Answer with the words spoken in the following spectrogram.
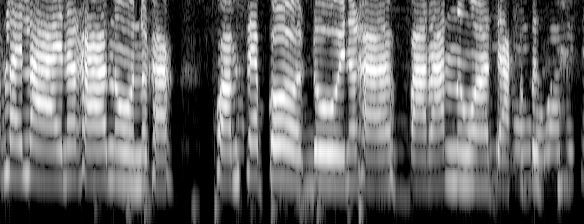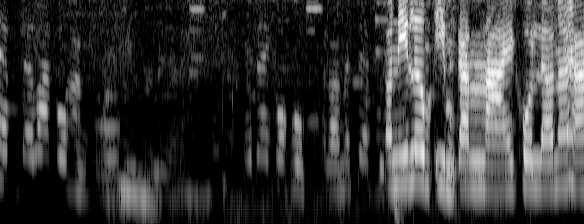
บหลายๆนะคะนูนนะคะ ความแซบก็โดยนะคะปลาร้านนัวจากสตึก กหกไม่ได้โกหกเราไม่แซ่บตอนนี้เริ่มอิ่มกันหลายคนแล้วนะคะ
